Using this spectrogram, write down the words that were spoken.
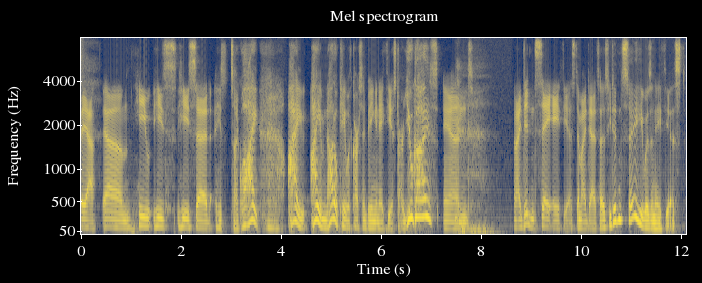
yeah, um, he he's he said he's like, "Well, I, I, I am not okay with Carson being an atheist. Are you guys?" And and I didn't say atheist, and my dad says he didn't say he was an atheist.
